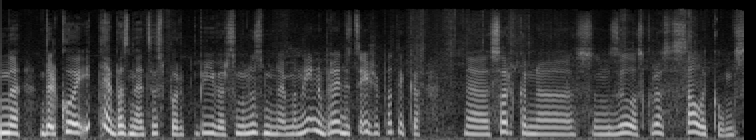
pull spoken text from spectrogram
Un uh, dēļ ko itē baznīca vispār pīvērs man uzmanīja, man īna brīdi cīši patika uh, sarkanas un zilas krosas salikums.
